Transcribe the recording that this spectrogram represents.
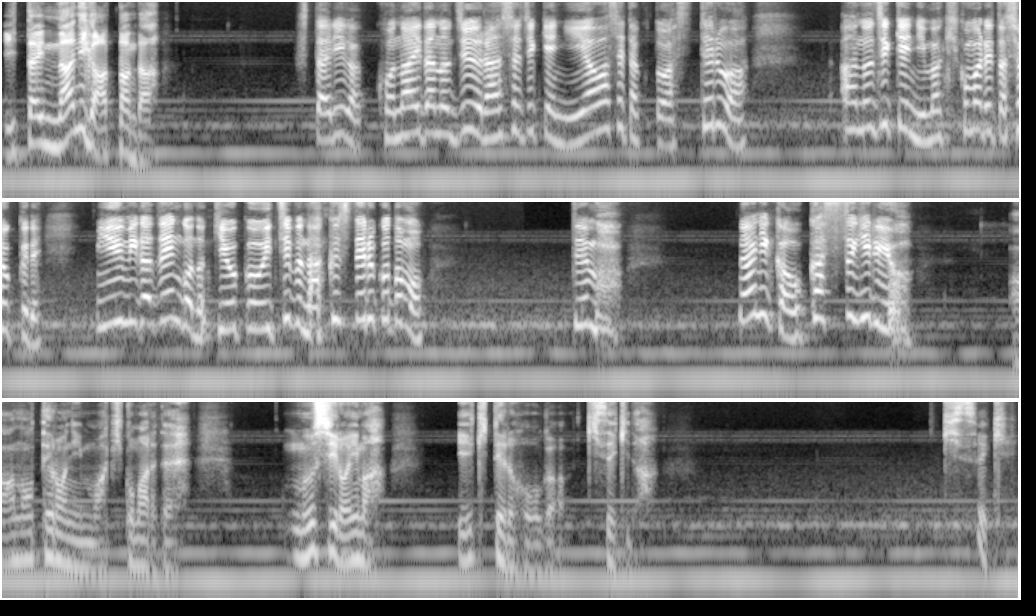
一体何があったんだ？二人がこないだの銃乱射事件に居合わせたことは知ってるわ。あの事件に巻き込まれたショックでみゆみが前後の記憶を一部なくしてることも。でも何かおかしすぎるよ。あのテロに巻き込まれてむしろ今生きてる方が奇跡だ。奇跡？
